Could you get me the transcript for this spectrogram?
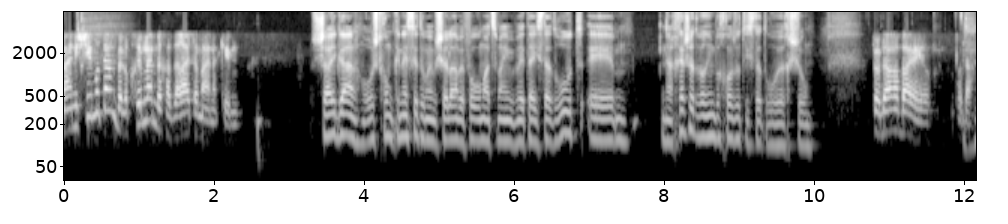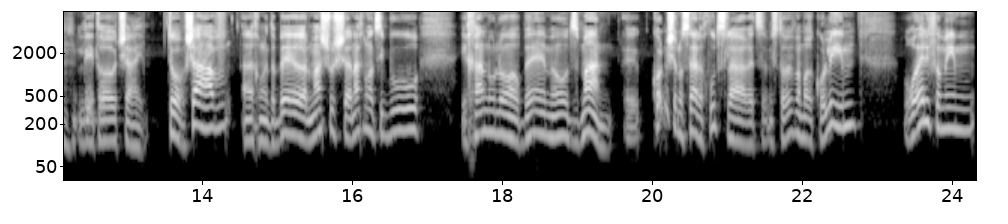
מענישים אותם ולוקחים להם בחזרה את המענקים. שי גל, ראש תחום כנסת וממשלה בפורום העצמאים בבית ההסתדרות. אה, נאחל שהדברים בכל זאת יסתדרו איכשהו. תודה רבה, יאיר. תודה. להתראות, שי. טוב, עכשיו אנחנו נדבר על משהו שאנחנו, הציבור, ייחלנו לו הרבה מאוד זמן. אה, כל מי שנוסע לחוץ לארץ ומסתובב במרכולים, רואה לפעמים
